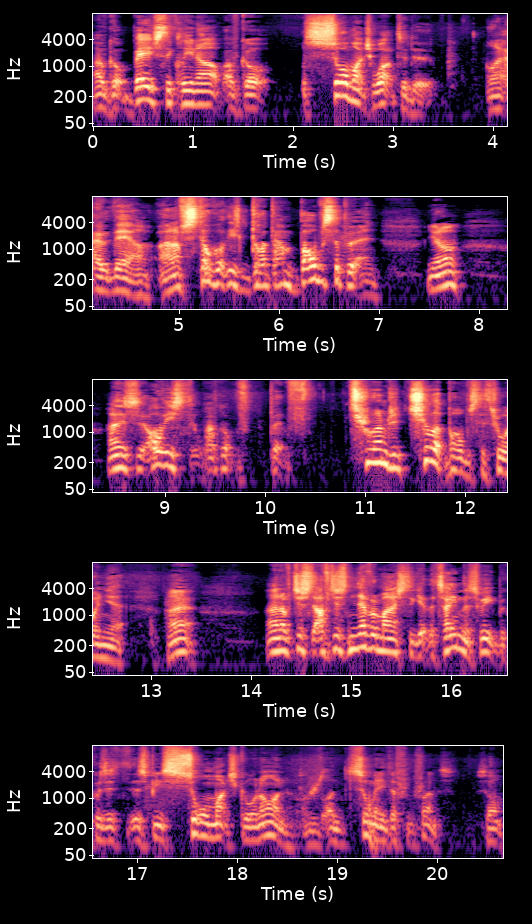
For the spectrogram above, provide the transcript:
I've got beds to clean up. I've got so much work to do like out there. And I've still got these goddamn bulbs to put in. you know. And it's all these. I've got two hundred tulip bulbs to throw in yet, right? And I've just I've just never managed to get the time this week because there's been so much going on, on on so many different fronts. So,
